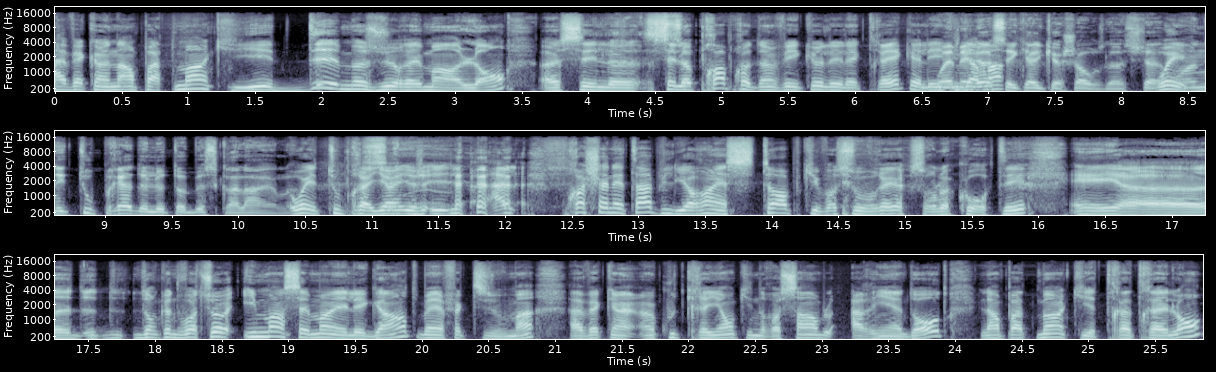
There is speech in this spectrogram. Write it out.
avec un empattement qui est démesurément long. Euh, c'est le c'est le propre d'un véhicule électrique. Elle est Ouais, mais évidemment là, c'est quelque chose. Là. Je Oui. On est tout près de l'autobus scolaire. là. oui, tout près. Il y a- il- à la prochaine étape, il y aura un stop qui va s'ouvrir sur le côté. Et euh, donc, une voiture immensément élégante, mais effectivement, avec un, un coup de crayon qui ne ressemble à rien d'autre. L'empattement qui est très, très long.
